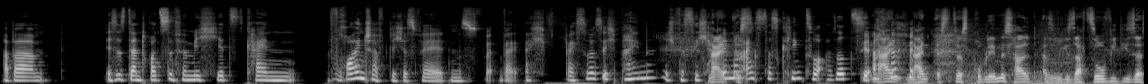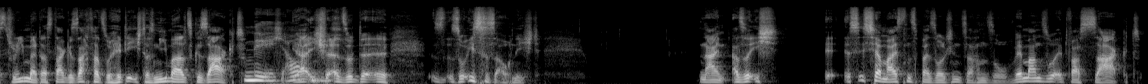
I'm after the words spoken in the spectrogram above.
aber es ist dann trotzdem für mich jetzt kein freundschaftliches Verhältnis. Weißt du, was ich meine? Ich, ich habe immer Angst, das klingt so asozial. Nein, nein, es, das Problem ist halt, also wie gesagt, so wie dieser Streamer das da gesagt hat, so hätte ich das niemals gesagt. Nee, ich auch ja, ich, nicht. Also äh, so ist es auch nicht. Nein, also ich, es ist ja meistens bei solchen Sachen so, wenn man so etwas sagt,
